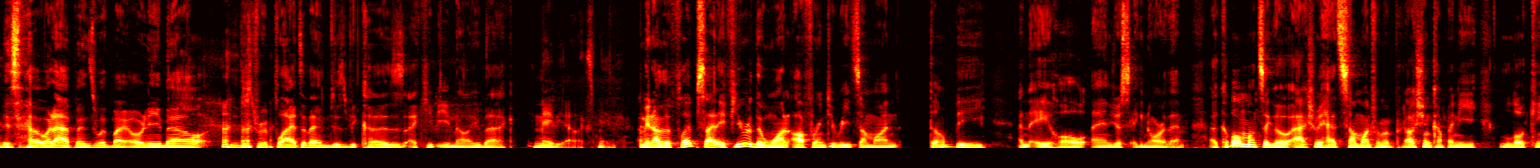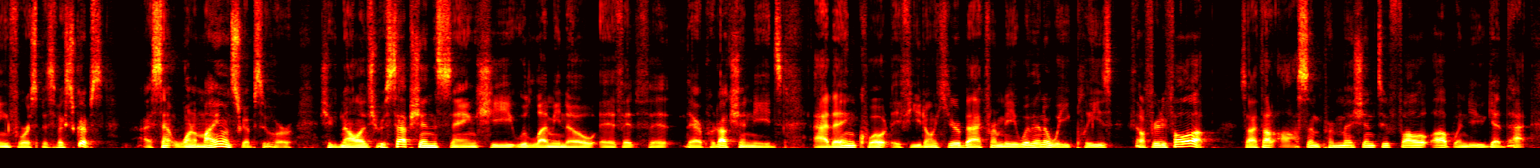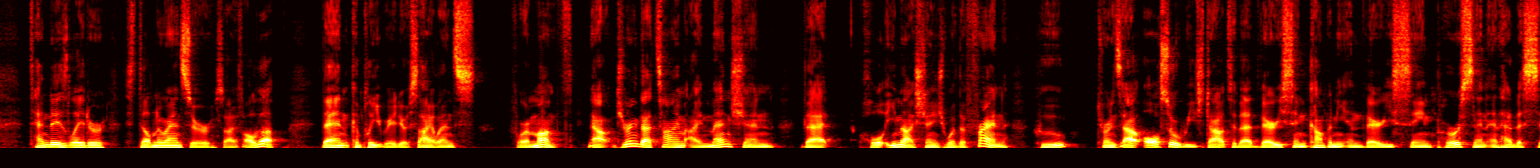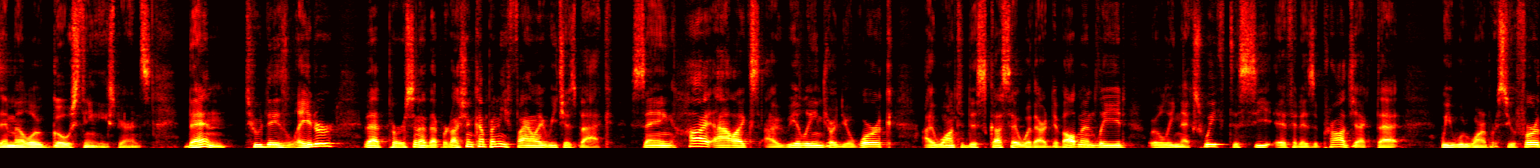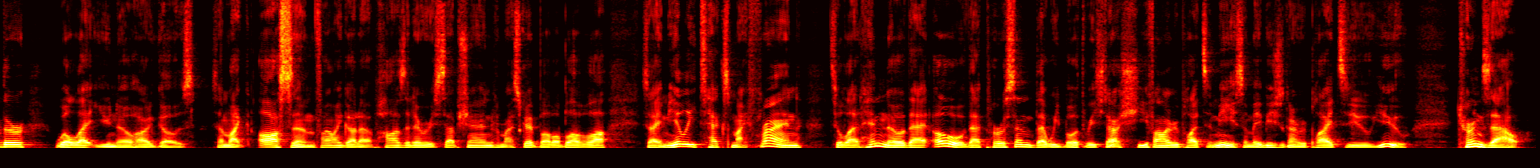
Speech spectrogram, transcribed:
Is that what happens with my own email? You just reply to them just because I keep emailing you back? maybe, Alex, maybe. I mean, on the flip side, if you're the one offering to read someone, don't be an a-hole and just ignore them. A couple of months ago, I actually had someone from a production company looking for specific scripts. I sent one of my own scripts to her. She acknowledged reception, saying she would let me know if it fit their production needs, adding, quote, if you don't hear back from me within a week, please feel free to follow up. So I thought, awesome, permission to follow up. When do you get that? 10 days later, still no answer, so I followed up. Then complete radio silence for a month. Now, during that time, I mentioned that whole email exchange with a friend who turns out also reached out to that very same company and very same person and had a similar ghosting experience. Then, two days later, that person at that production company finally reaches back saying, Hi, Alex, I really enjoyed your work. I want to discuss it with our development lead early next week to see if it is a project that we would want to pursue further. We'll let you know how it goes. So I'm like, awesome. Finally got a positive reception for my script, blah, blah, blah, blah. So I immediately text my friend to let him know that, oh, that person that we both reached out, she finally replied to me. So maybe she's going to reply to you. Turns out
